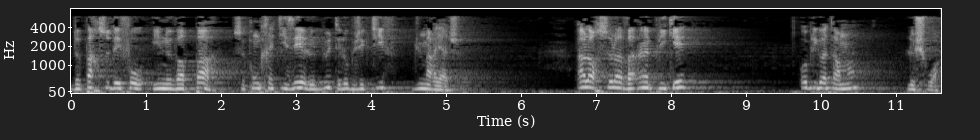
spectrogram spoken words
de par ce défaut, il ne va pas se concrétiser le but et l'objectif du mariage. Alors cela va impliquer obligatoirement le choix,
